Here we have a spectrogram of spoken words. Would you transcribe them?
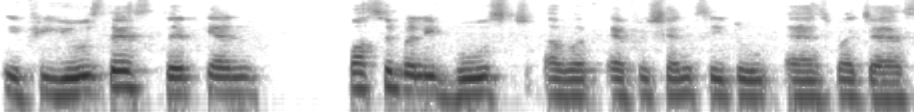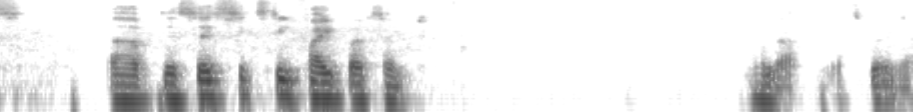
if you use this, that can possibly boost our efficiency to as much as uh, this is 65%. Hold up, what's going on?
